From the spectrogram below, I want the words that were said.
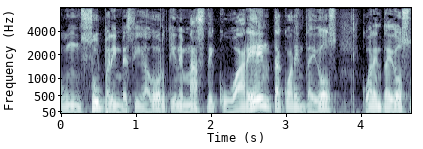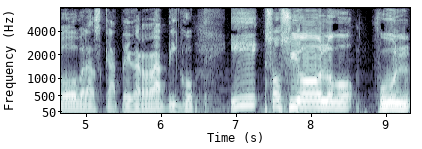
un súper investigador, tiene más de 40, 42, 42 obras, catedrático y sociólogo, full,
